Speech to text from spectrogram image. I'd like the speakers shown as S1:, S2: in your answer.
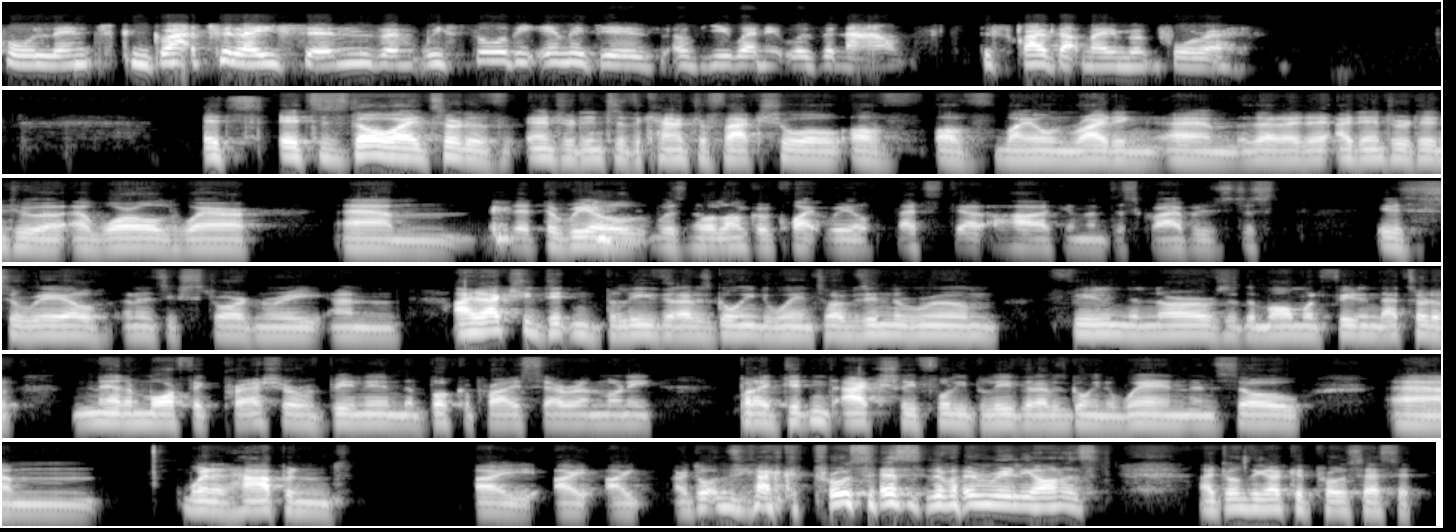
S1: Paul Lynch. Congratulations. And we saw the images of you when it was announced. Describe that moment for us.
S2: It's it's as though I'd sort of entered into the counterfactual of of my own writing. Um, that I'd, I'd entered into a, a world where um, that the real was no longer quite real. That's how I can describe it. It's just it was surreal and it's extraordinary. And I actually didn't believe that I was going to win. So I was in the room feeling the nerves of the moment, feeling that sort of metamorphic pressure of being in the Booker Prize ceremony. But I didn't actually fully believe that I was going to win. And so um, when it happened, I, I I I don't think I could process it if I'm really honest. I don't think I could process it.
